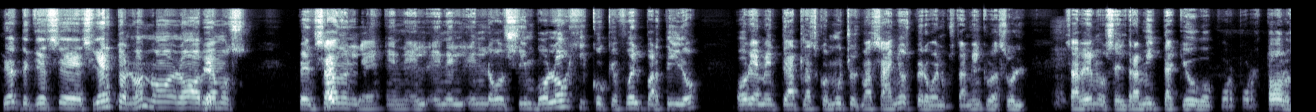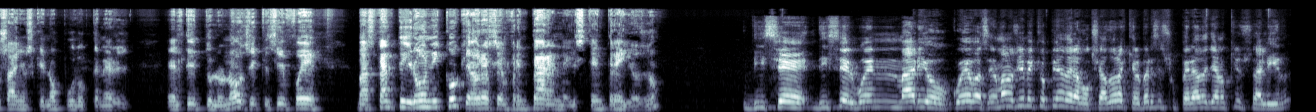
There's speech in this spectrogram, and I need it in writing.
Fíjate que es cierto, ¿no? No, no habíamos pensado en, en, lo simbológico que fue el partido. Obviamente Atlas con muchos más años, pero bueno, pues también Cruz Azul, sabemos el dramita que hubo por, por todos los años que no pudo obtener el, título, ¿no? Así que sí fue bastante irónico que ahora se enfrentaran este, entre ellos, ¿no? Dice, dice el buen Mario Cuevas, hermanos, dime qué opina de la boxeadora que al verse superada ya no quiso salir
